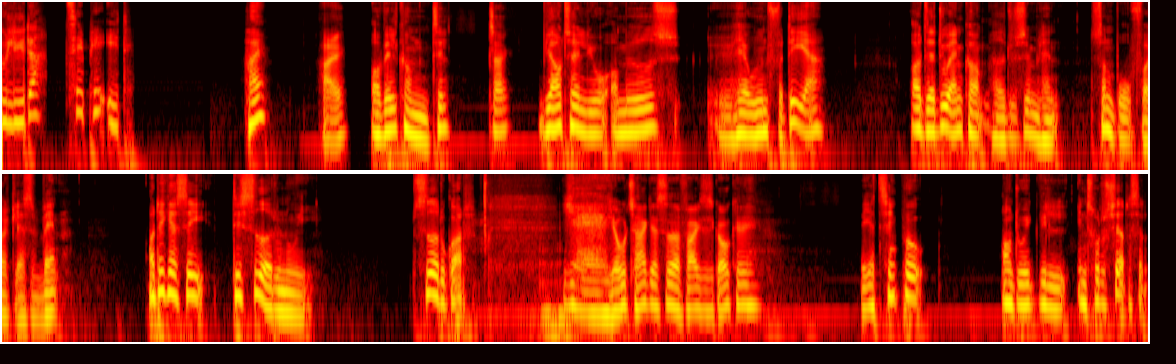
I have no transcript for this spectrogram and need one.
lytter til P1. Hej, Hej. og velkommen til. Tak. Vi aftalte jo at mødes øh, her uden for DR, og da du ankom, havde du simpelthen sådan brug for et glas vand. Og det kan jeg se, det sidder du nu i. Sidder du godt? Ja, jo tak. Jeg sidder faktisk okay. Jeg tænkte på, om du ikke ville introducere dig selv.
